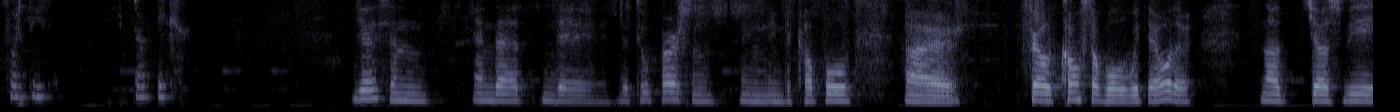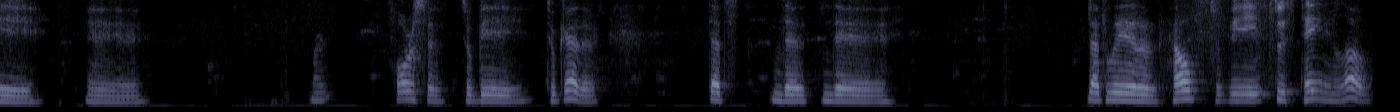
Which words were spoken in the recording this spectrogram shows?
for this topic. Yes, and and that the the two persons in, in the couple are feel comfortable with the other, not just be uh, forced to be together. That's the the that will help to be to stay in love.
